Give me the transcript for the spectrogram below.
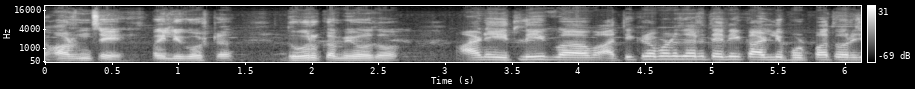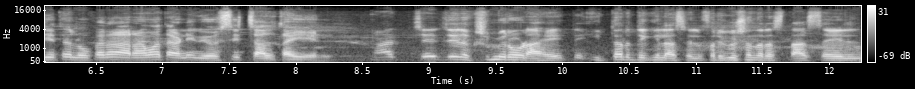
हॉर्नचे पहिली गोष्ट. धूर कमी होतो. आणि इथली अतिक्रमण जर त्यांनी काढली फुटपाथवरची तर लोकांना आरामात आणि व्यवस्थित चालता येईल. आजचे जे लक्ष्मी रोड आहे ते इतर देखील असेल फर्ग्युशन रस्ता असेल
